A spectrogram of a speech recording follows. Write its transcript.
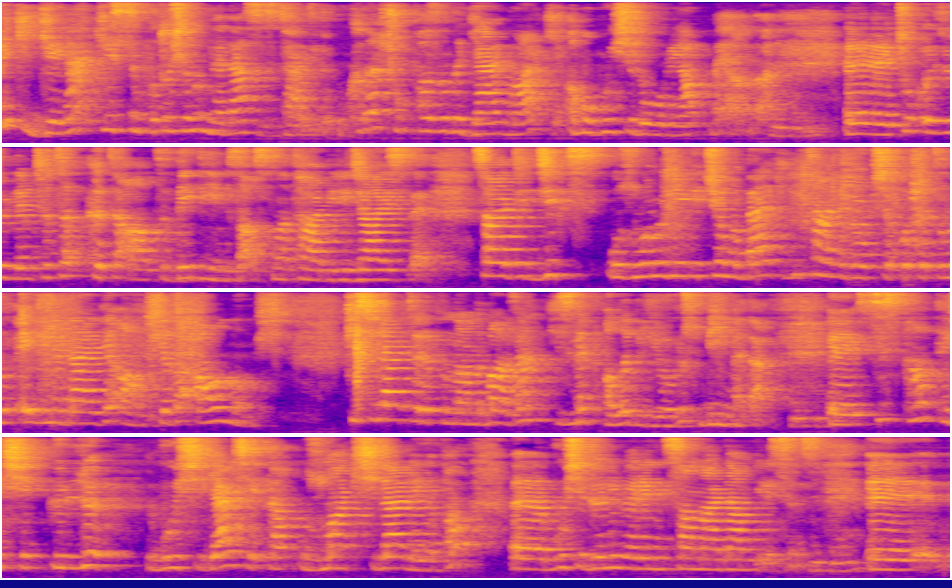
Peki gelen kesim Hanım neden sizi tercih ediyor? O kadar çok fazla da yer var ki ama bu işi doğru yapmayanlar. Ee, çok özür dilerim çatı katı altı dediğimiz aslında tabiri caizse sadece cilt uzmanı diye geçiyor ama belki bir tane workshop'a katılıp eline belge almış ya da almamış kişiler tarafından da bazen hizmet alabiliyoruz bilmeden. Ee, siz tam teşekküllü bu işi gerçekten uzman kişilerle yapan, e, bu işe gönül veren insanlardan birisiniz. Ee,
